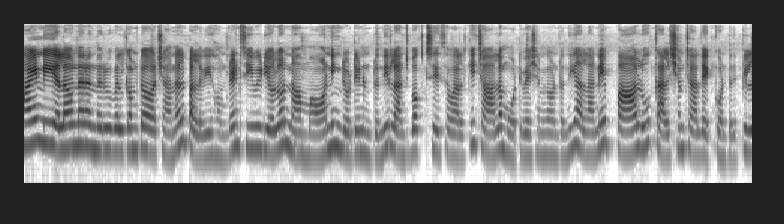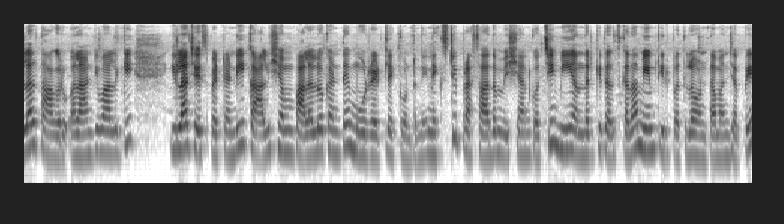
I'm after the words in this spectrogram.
హాయ్ అండి ఎలా ఉన్నారు అందరూ? Welcome to our channel Pallavi home trends ఈ వీడియోలో నా మార్నింగ్ రొటీన్ ఉంటుంది. లంచ్ బాక్స్ చేసే వాళ్ళకి చాలా మోటివేషన్గా ఉంటుంది. అలానే పాలు కాల్షియం చాలా ఎక్కువ ఉంటుంది. పిల్లలు తాగరు. అలాంటి వాళ్ళకి ఇలా చేసి పెట్టండి. కాల్షియం పాలలో కంటే మూడు రెట్లు ఎక్కువ ఉంటుంది. నెక్స్ట్ ప్రసాదం విషయానికి వచ్చి మీ అందరికీ తెలుసు కదా మేము తిరుపతిలో ఉంటామని చెప్పి.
